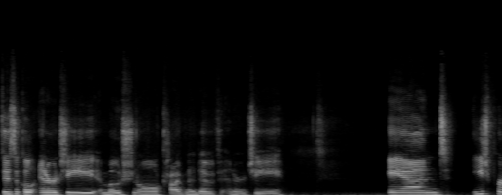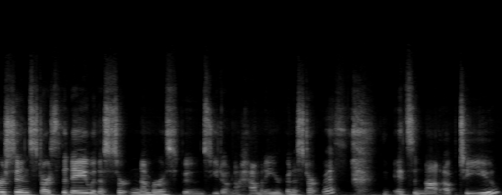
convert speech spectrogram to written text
physical energy emotional cognitive energy and each person starts the day with a certain number of spoons you don't know how many you're going to start with it's not up to you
